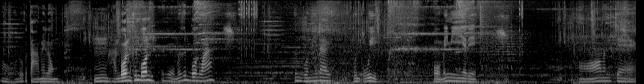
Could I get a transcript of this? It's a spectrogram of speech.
โอ้ลูกตาไม่ลง อืมหันบนขึ้นบน โอ้โหไม่ขึ้นบนวะ ขึ้นบนนี่ได้คุณอุ้ยโอ้ไม่มีอะดิ อ๋อ มันแจก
